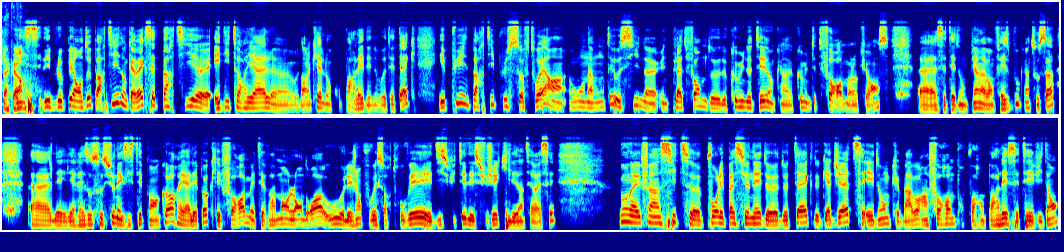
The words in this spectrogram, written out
D'accord. Il s'est développé en deux parties, donc avec cette partie euh, éditoriale euh, dans laquelle donc on parlait des nouveautés tech, et puis une partie plus software hein, où on a monté aussi une, plateforme de, communauté, donc une communauté de forum en l'occurrence. Euh, C'était donc bien avant Facebook, hein, tout ça. Les, réseaux sociaux n'existaient pas encore, et à l'époque les forums étaient vraiment l'endroit où les gens pouvaient se retrouver et discuter des sujets qui les intéressaient. Nous, on avait fait un site euh, pour les passionnés de, tech, de gadgets, et donc bah, avoir un forum pour pouvoir en parler, c'était évident.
